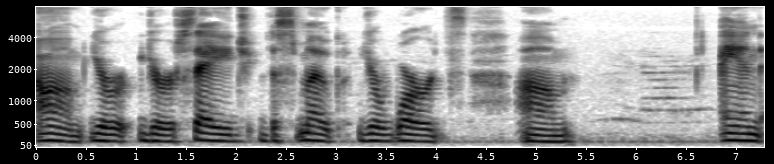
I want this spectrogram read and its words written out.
um, your your sage, the smoke, your words. Um, and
